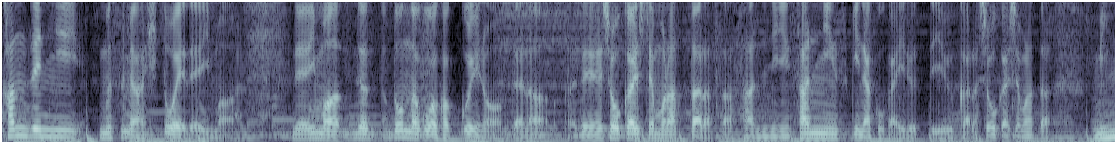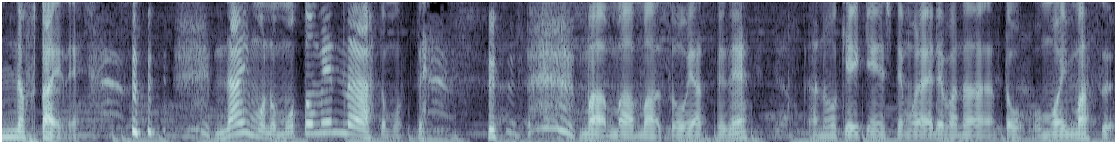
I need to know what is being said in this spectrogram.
完全に娘は一重で今。で、今、じゃどんな子がかっこいいの？みたいな。で、紹介してもらったらさ、3人、3人好きな子がいるっていうから紹介してもらったら、みんな二重ね。ないもの求めんなと思って まあまあまあ、そうやってね、あの、経験してもらえればなと思います。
